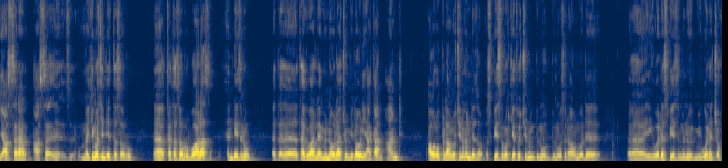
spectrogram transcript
የአሰራር መኪኖች እንዴት ተሰሩ፣ ከተሰሩ በኋላስ እንዴት ነው ተግባር ላይ የምናውላቸው የሚለውን ያውቃል። አንድ አውሮፕላኖችንም እንደዛው space ሮኬቶችንም ብንወስድ አሁን ወደ ወደ space የሚወነጨፉ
